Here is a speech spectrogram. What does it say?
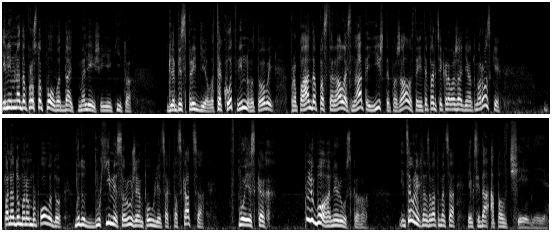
Или їм треба просто повод дати малейший який-то Для безпреділу? Так от він готовий. Пропаганда постаралась, нате, їжте, пожалуйста. І тепер ці кровожадні отморозки по надуманому поводу будуть бухими з оружием по вулицях таскатися в поисках любого нерусского. І це у них називатиметься, як завжди, ополчення.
